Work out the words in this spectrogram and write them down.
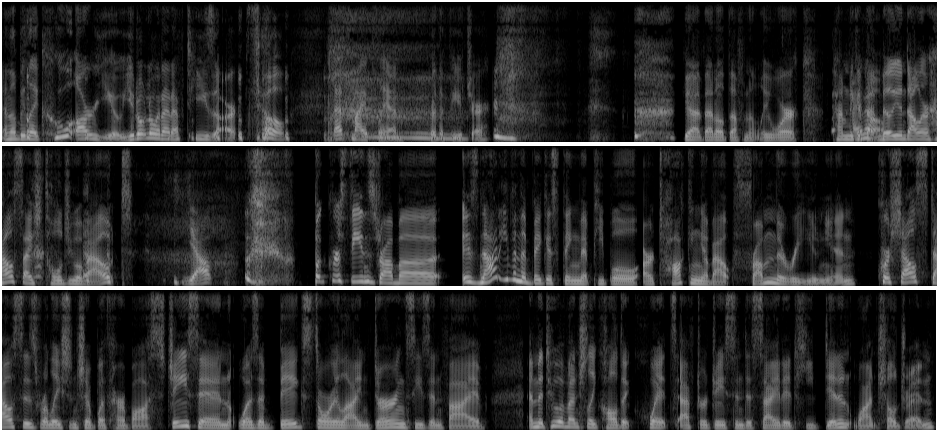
And they'll be like, Who are you? You don't know what NFTs are. So that's my plan for the future. Yeah, that'll definitely work. Time to get that million dollar house I told you about. Yep. but Christine's drama is not even the biggest thing that people are talking about from the reunion. Chrishell Stause's relationship with her boss, Jason, was a big storyline during season five, and the two eventually called it quits after Jason decided he didn't want children.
